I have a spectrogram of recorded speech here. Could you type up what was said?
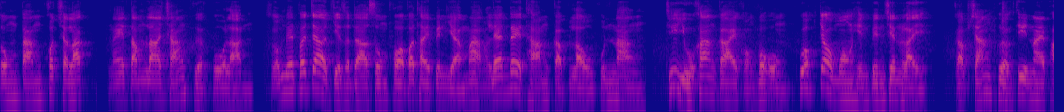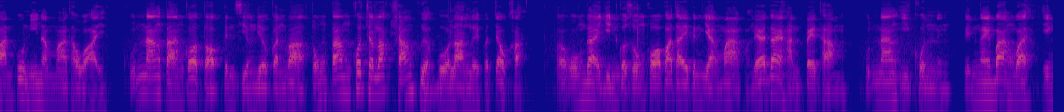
ตรงตามคดชลักษณ์ในตำราช้างเผือกโบราณ สมเด็จพระเจ้าเจษฎาทรงพอพระทัยเป็นอย่างมาก และได้ถามกับเหล่าขุนนางที่อยู่ข้างกายของพระองค์ พวกเจ้ามองเห็นเป็นเช่นไร กับช้างเผือกที่นายพานผู้นี้นำมาถวาย ขุนนางต่างก็ตอบเป็นเสียงเดียวกันว่าตรงตามคชลักษ์ช้างเผือกโบราณเลยพระเจ้าค่ะ พระองค์ได้ยินก็ทรงพอพระทัยเป็นอย่างมาก และได้หันไปถามขุนนางอีกคนหนึ่งเป็นไงบ้างวะเอง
